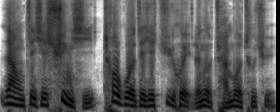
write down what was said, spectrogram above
让这些讯息透过这些聚会能够传播出去。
